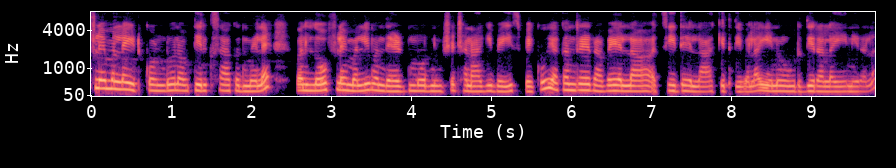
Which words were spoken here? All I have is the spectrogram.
ಫ್ಲೇಮಲ್ಲೇ ಇಟ್ಕೊಂಡು ನಾವು ತಿರ್ಗಿಸಿ ಹಾಕಿದ್ಮೇಲೆ ಒಂದು ಲೋ ಫ್ಲೇಮಲ್ಲಿ ಒಂದು ಎರಡು ಮೂರು ನಿಮಿಷ ಚೆನ್ನಾಗಿ ಬೇಯಿಸಬೇಕು. ಯಾಕಂದರೆ ರವೆ ಎಲ್ಲ ಸೀದೆ ಎಲ್ಲ ಹಾಕಿರ್ತೀವಲ್ಲ, ಏನು ಹುರಿದಿರಲ್ಲ ಏನಿರಲ್ಲ.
